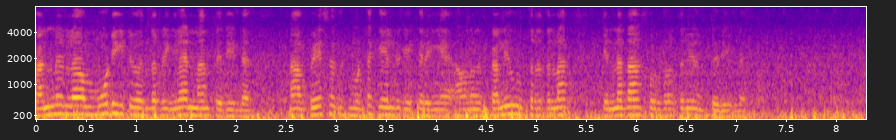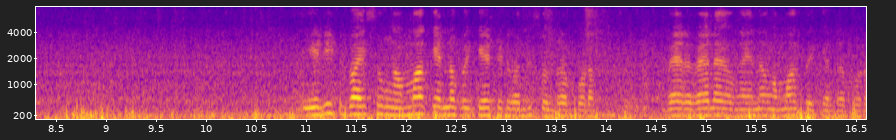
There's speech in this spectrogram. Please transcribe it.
கண்ணெல்லாம் மூடிக்கிட்டு வந்துடுறீங்களா? என்னன்னு தெரியல. நான் பேசுறதுக்கு மட்டும் கேள்வி கேட்குறீங்க அவனுக்கு கழுவி ஊத்துறதெல்லாம் என்ன தான் சொல்கிறதுன்னு எனக்கு தெரியல. எடிட் பாய்ஸ் உங்கள் அம்மாவுக்கு என்ன போய் கேட்டுட்டு வந்து சொல்கிற போட? வேறு வேலை அவங்க என்ன உங்கள் அம்மாவுக்கு போய் கேட்குற போட?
